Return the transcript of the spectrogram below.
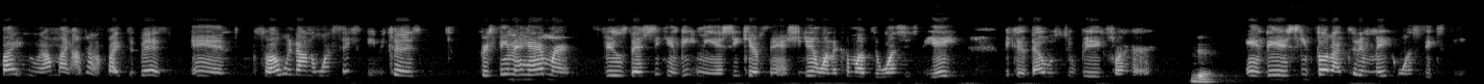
fight me. I'm like, I'm trying to fight the best. And so I went down to 160 because Christina Hammer feels that she can beat me, and she kept saying she didn't want to come up to 168 because that was too big for her. yeah, And then she thought I couldn't make 160.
